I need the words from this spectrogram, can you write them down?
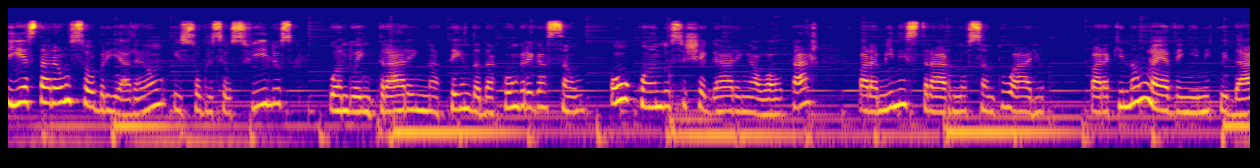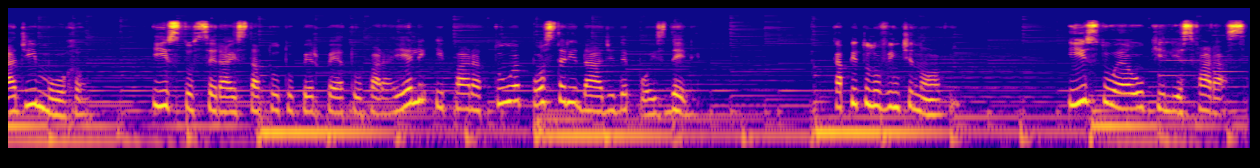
E estarão sobre Arão e sobre seus filhos quando entrarem na tenda da congregação ou quando se chegarem ao altar para ministrar no santuário, para que não levem iniquidade e morram. Isto será estatuto perpétuo para ele e para a tua posteridade depois dele. Capítulo 29 isto é o que lhes farás,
